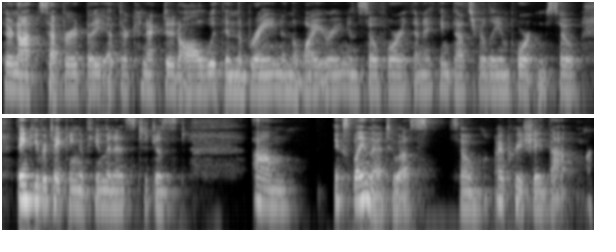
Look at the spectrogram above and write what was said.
they're not separate, but yet they're connected all within the brain and the wiring and so forth. And I think that's really important. So thank you for taking a few minutes to just um, explain that to us. So I appreciate that. Of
